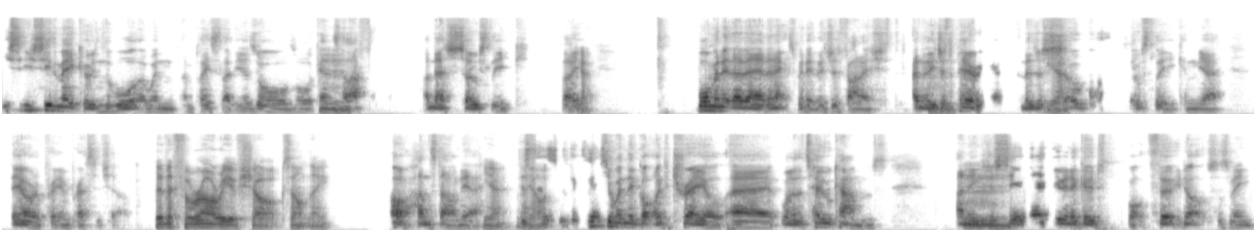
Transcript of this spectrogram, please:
You, see, you see the makos in the water when in places like the Azores or against mm. South Africa, and they're so sleek. Like one minute they're there, the next minute they just vanished, and they mm. just appear again. And they're just yeah. so so sleek, and yeah, they are a pretty impressive shark. They're the Ferrari of sharks, aren't they? Oh, hands down, yeah. Yeah. This, this, when they've got like a trail, uh, one of the tow cams, and mm. you just see it, they're doing a good what thirty knots or something,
